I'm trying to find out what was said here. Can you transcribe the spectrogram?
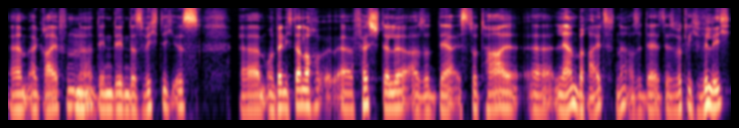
ähm, ergreifen, ne, mhm. ne, denen, denen das wichtig ist. Ähm, und wenn ich dann noch äh, feststelle, also der ist total äh, lernbereit, ne, also der, der, ist wirklich willig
